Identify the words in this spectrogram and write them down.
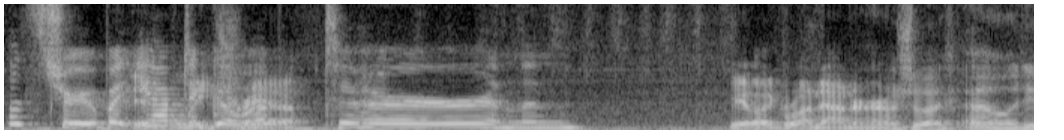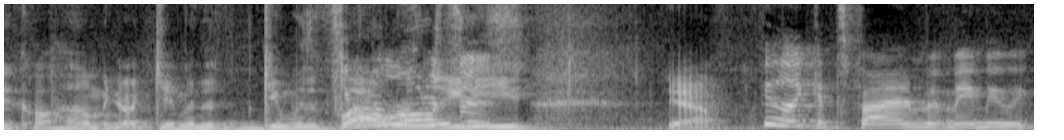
That's true, but you have to go up to her and then. You like run down to her and she's like, "Oh, what do you call home?" And you're like, "Give me the, give me the flower, flowers, lotuses." lady." Yeah, I feel like it's fine, but maybe we.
